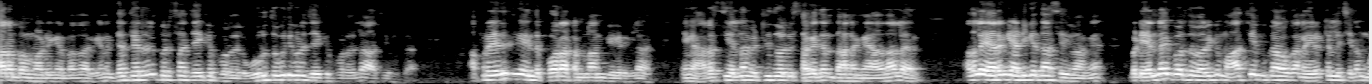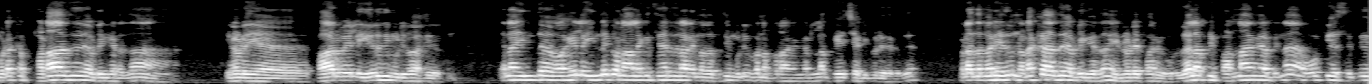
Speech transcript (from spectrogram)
ஆரம்பம் அப்படிங்கிற மாதிரி தான் இருக்கு. ஏன்னா இந்த தேர்தல் பெருசா ஜெயிக்க போறதில்ல. ஒரு தொகுதி கூட ஜெயிக்க போறதில்ல அதிமுக. அப்புறம் எதுக்குங்க இந்த போராட்டம்லாம்னு கேக்குறீங்களா எங்க அரசியல்னா வெற்றி தோல்வி சகஜம் தானங்க அதனால அதுல இறங்கி அடிக்கத்தான் செய்வாங்க பட் என்னை பொறுத்த வரைக்கும் அதிமுகவுக்கான இரட்டலை சின்னம் முடக்கப்படாது அப்படிங்கிறது தான் என்னுடைய பார்வையில் இறுதி முடிவாக இருக்கும் ஏன்னா இந்த வகையில இன்னைக்கும் நாளைக்கு தேர்தல் ஆணையம் அதை பத்தி முடிவு பண்ண போறாங்கலாம் பேச்சு அடிபடுகிறது. பட் அந்த மாதிரி எதுவும் நடக்காது அப்படிங்கிறது தான் என்னுடைய பார்வை. ஒருவேளை அப்படி பண்ணாங்க அப்படின்னா ஓபிஎஸ்க்கு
